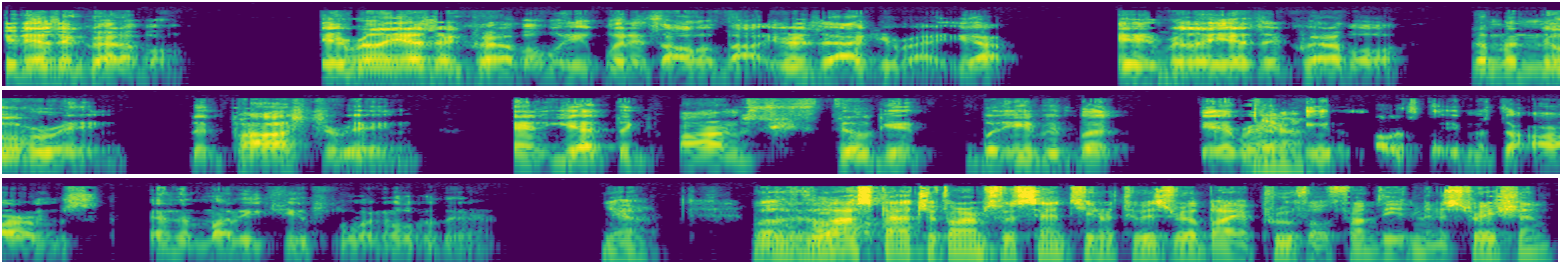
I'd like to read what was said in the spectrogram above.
It is incredible. It really is incredible what he, what it's all about. You're exactly right. Yeah, it mm-hmm. really is incredible. The maneuvering, the posturing, and yet the arms still get. But even but Abraham, Yeah. even all the statements, the arms and the money keeps flowing over there. Yeah. Well, the Well- last batch of arms was sent, you know, to Israel by approval from the administration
